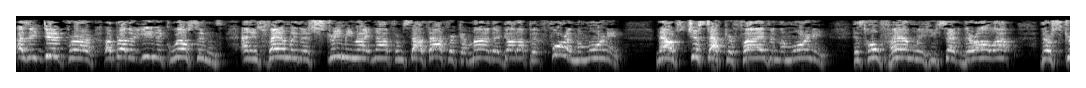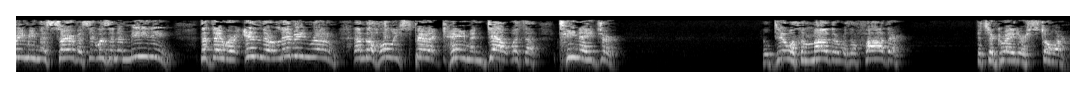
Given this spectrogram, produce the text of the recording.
as he did for our, our brother Edic Wilson's and his family that's streaming right now from South Africa. My, they got up at four in the morning. Now it's just after five in the morning. His whole family, he said, they're all up. They're streaming the service. It was in a meeting that they were in their living room and the Holy Spirit came and dealt with a teenager. He'll deal with a mother, with a father. It's a greater storm.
